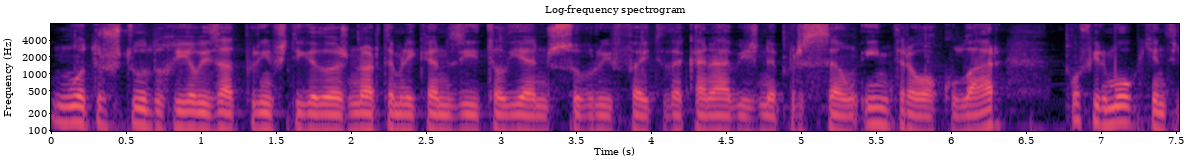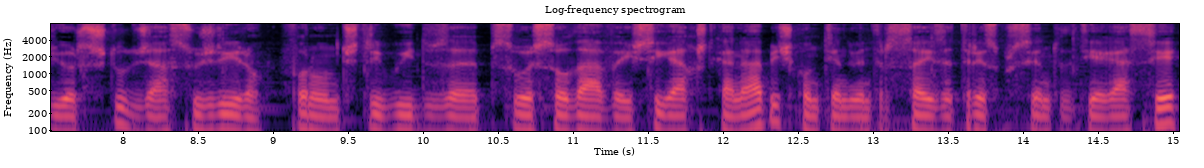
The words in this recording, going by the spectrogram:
Um outro estudo realizado por investigadores norte-americanos e italianos sobre o efeito da cannabis na pressão intraocular confirmou que anteriores estudos já sugeriram foram distribuídos a pessoas saudáveis cigarros de cannabis contendo entre 6 a 13% de THC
